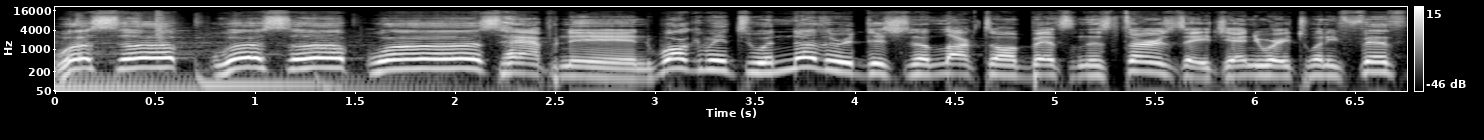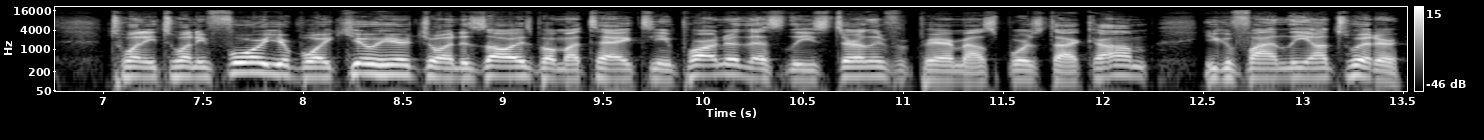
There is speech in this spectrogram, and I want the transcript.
What's up? What's up? What's happening? Welcome into another edition of Locked On Bets on this Thursday, January 25th, 2024. Your boy Q here, joined as always by my tag team partner. That's Lee Sterling from ParamountSports.com. You can find Lee on Twitter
